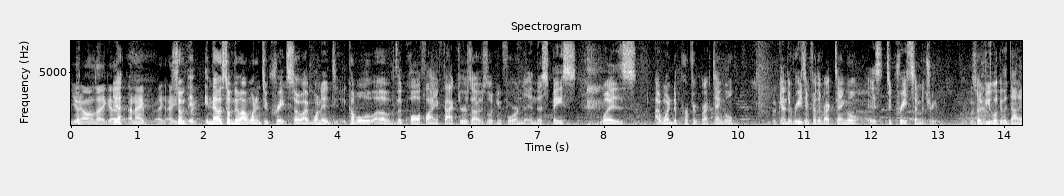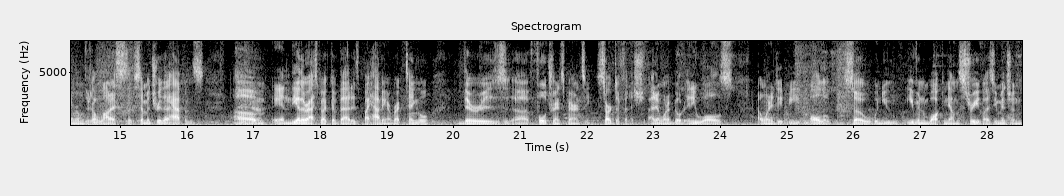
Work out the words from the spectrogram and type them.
you know, like uh, Yeah. and I, I, I So, it, and that was something I wanted to create. So, I wanted a couple of the qualifying factors I was looking for in the, in the space was I wanted a perfect rectangle, Okay. and the reason for the rectangle is to create symmetry. So, if you look at the dining room, there's a lot of symmetry that happens, um, and the other aspect of that is by having a rectangle, there is uh, full transparency, start to finish. I didn't want to build any walls. I wanted to be all open. So when you even walking down the street, as you mentioned,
